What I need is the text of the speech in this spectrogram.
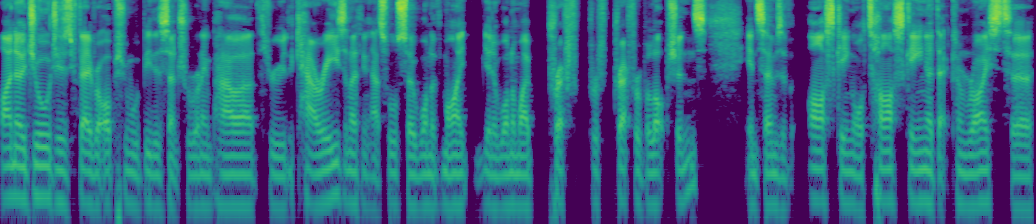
I know George's favorite option would be the central running power through the carries, and I think that's also one of my, you know, one of my pref- preferable options in terms of asking or tasking a Declan Rice to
